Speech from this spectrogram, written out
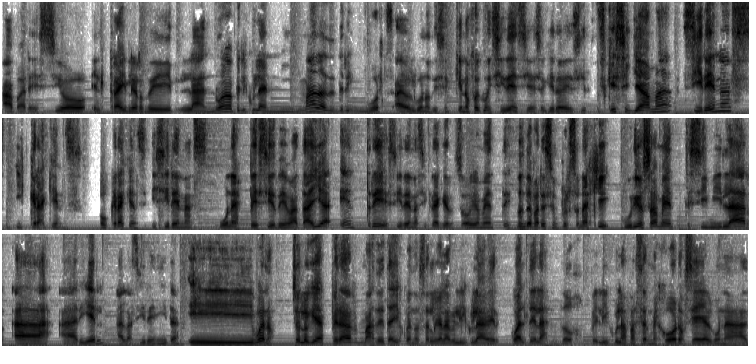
apareció el tráiler de la nueva película animada de DreamWorks. Algunos dicen que no fue coincidencia, eso quiero decir. Es que se llama Sirenas y Krakens o Krakens y Sirenas. Una especie de batalla entre Sirenas y Krakens, obviamente, donde aparece un personaje curiosamente similar a, Ariel, a la Sirenita. Y bueno, Solo queda esperar más detalles cuando salga la película, a ver cuál de las dos películas va a ser mejor o si hay alguna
